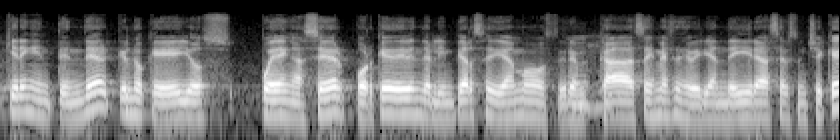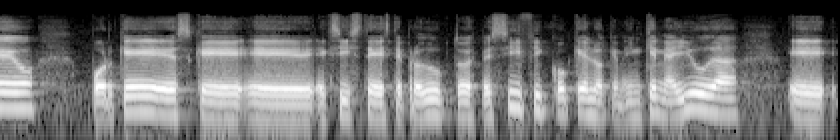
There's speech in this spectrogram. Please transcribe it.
quieren entender qué es lo que ellos pueden hacer, por qué deben de limpiarse, digamos, cada seis meses deberían de ir a hacerse un chequeo, por qué es que eh, existe este producto específico, qué es lo que, en qué me ayuda, eh,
